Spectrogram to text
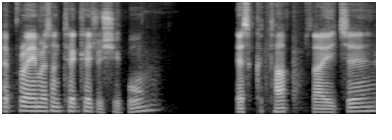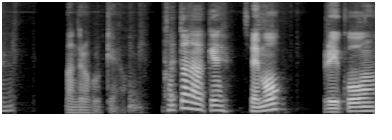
새 프레임을 선택해 주시고 데스크탑 사이즈 만들어 볼게요. 간단하게 제목 그리고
